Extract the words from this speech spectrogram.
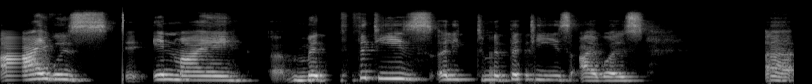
I was in my uh, mid 30s, early to mid 30s. I was uh,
